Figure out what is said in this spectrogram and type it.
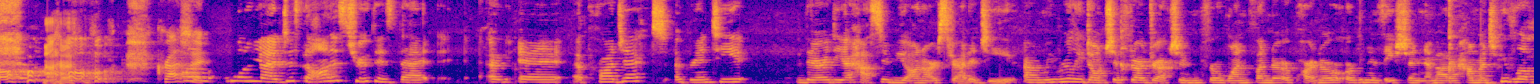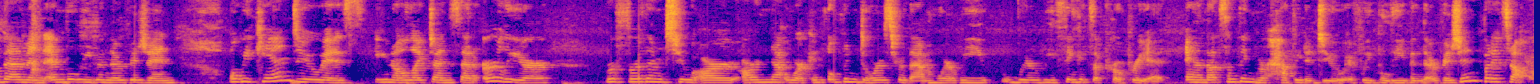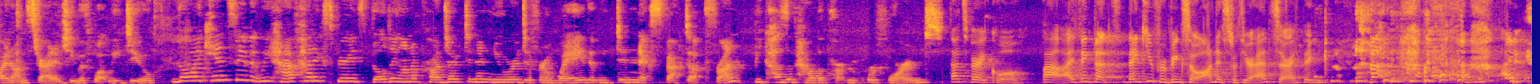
Oh, crush it. Um, well, yeah, just the honest truth is that a, a, a project, a grantee, their idea has to be on our strategy. Um, we really don't shift our direction for one funder or partner or organization, no matter how much we love them and, and believe in their vision. What we can do is, you know, like Jen said earlier, refer them to our our network and open doors for them where we where we think it's appropriate. And that's something we're happy to do if we believe in their vision but it's not quite on strategy with what we do. Though i can say that we have had experience building on a project in a newer different way that we didn't expect up front because of how the partner performed. That's very cool. Wow. I think that's, thank you for being so honest with your answer. I think. I,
